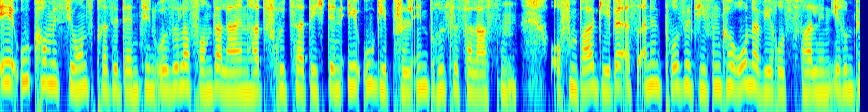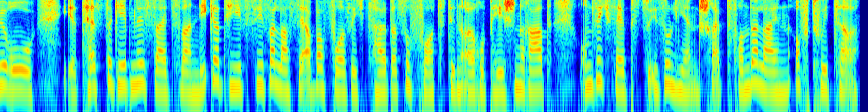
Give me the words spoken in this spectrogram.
EU-Kommissionspräsidentin Ursula von der Leyen hat frühzeitig den EU-Gipfel in Brüssel verlassen. Offenbar gebe es einen positiven Coronavirus-Fall in ihrem Büro. Ihr Testergebnis sei zwar negativ, sie verlasse aber vorsichtshalber sofort den Europäischen Rat, um sich selbst zu isolieren, schreibt von der Leyen auf Twitter.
